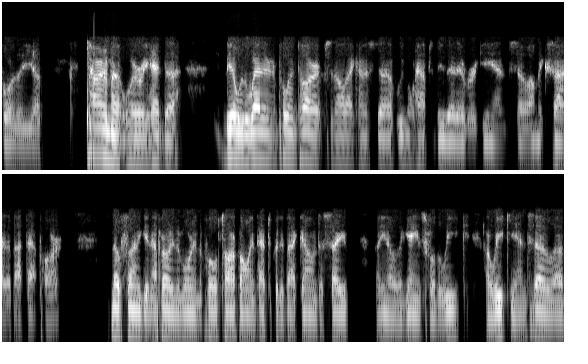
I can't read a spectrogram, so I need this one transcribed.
for the uh, tournament where we had to deal with the weather and pulling tarps and all that kind of stuff. We won't have to do that ever again. So I'm excited about that part. No fun getting up early in the morning to pull tarp on and have to put it back on to save, you know, the games for the week or weekend. So, uh,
